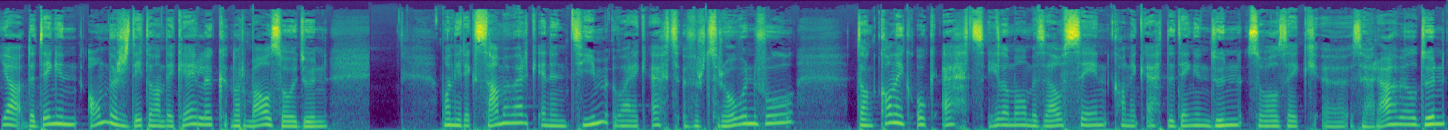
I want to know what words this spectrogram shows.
ja, de dingen anders deed dan dat ik eigenlijk normaal zou doen. Wanneer ik samenwerk in een team waar ik echt vertrouwen voel, dan kan ik ook echt helemaal mezelf zijn. Kan ik echt de dingen doen zoals ik uh, ze graag wil doen.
